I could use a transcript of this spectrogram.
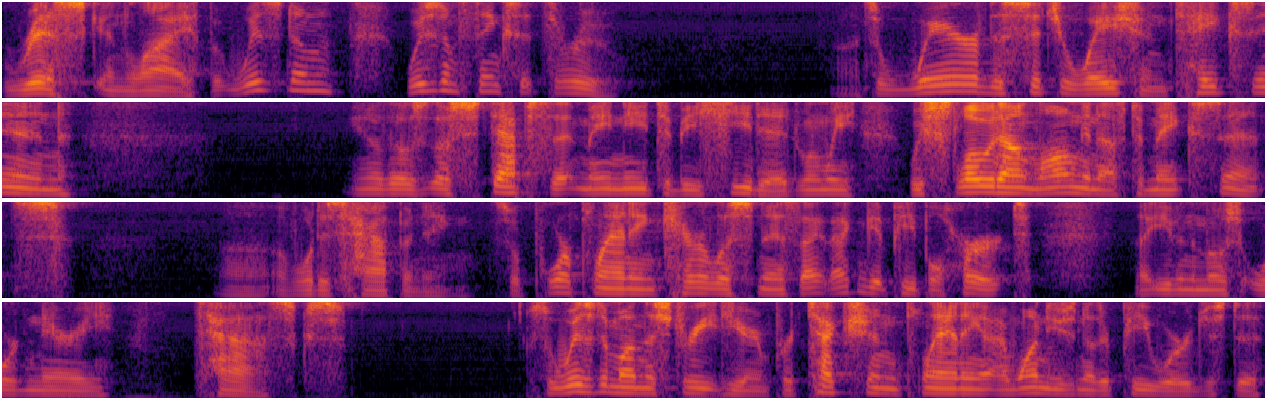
risk in life, but wisdom, wisdom thinks it through. Uh, it's aware of the situation, takes in you know, those, those steps that may need to be heeded when we, we slow down long enough to make sense uh, of what is happening. So, poor planning, carelessness, that, that can get people hurt, uh, even the most ordinary tasks. So, wisdom on the street here and protection, planning. I want to use another P word just to, to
